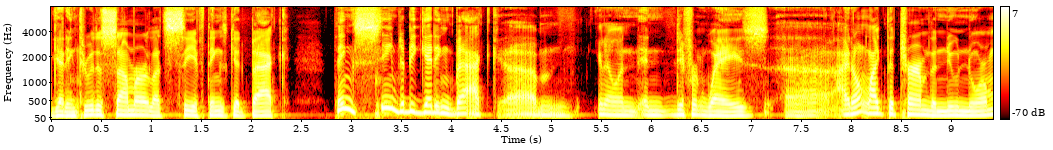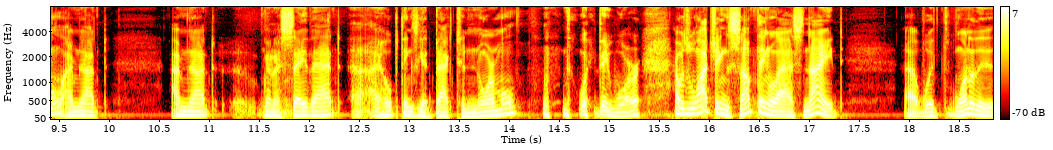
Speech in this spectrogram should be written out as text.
getting through the summer, let's see if things get back. Things seem to be getting back, um, you know, in, in different ways. Uh, I don't like the term "the new normal." I'm not. I'm not going to say that. Uh, I hope things get back to normal the way they were. I was watching something last night uh, with one of the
